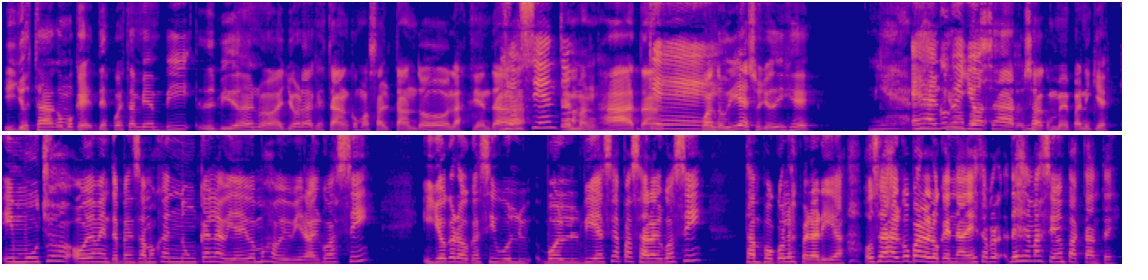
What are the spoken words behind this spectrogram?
Y yo estaba como que... Después también vi el video de Nueva York de que estaban como asaltando las tiendas en Manhattan. que- Cuando vi eso, yo dije... Mierda, Es algo ¿qué que va a yo- pasar?". O sea, me paniqué. Y muchos, obviamente, pensamos que nunca en la vida íbamos a vivir algo así. Y yo creo que si vol- volviese a pasar algo así, tampoco lo esperaría. O sea, es algo para lo que nadie está... Es demasiado impactante.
